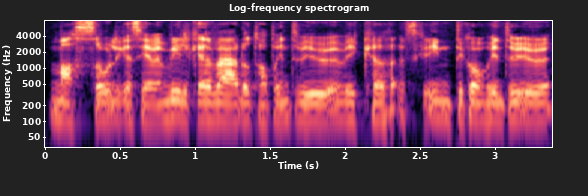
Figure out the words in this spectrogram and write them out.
massa olika CV, vilka är värda att ta på intervju, vilka ska inte komma på intervju.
